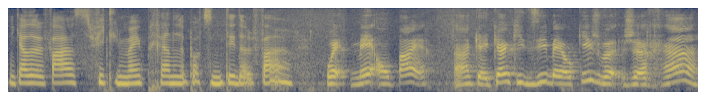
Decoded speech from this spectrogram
On est capable de le faire, il suffit que l'humain prenne l'opportunité de le faire. Oui, mais on perd. Hein? Quelqu'un qui dit, ben OK, je, veux, je rends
